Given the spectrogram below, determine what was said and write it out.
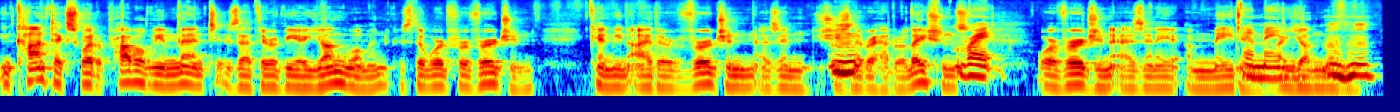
In context, what it probably meant is that there would be a young woman, because the word for virgin can mean either virgin as in she's never had relations, Mm-hmm. Right. or virgin as in a, a maiden, A a, maiden. Mm-hmm. young woman.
